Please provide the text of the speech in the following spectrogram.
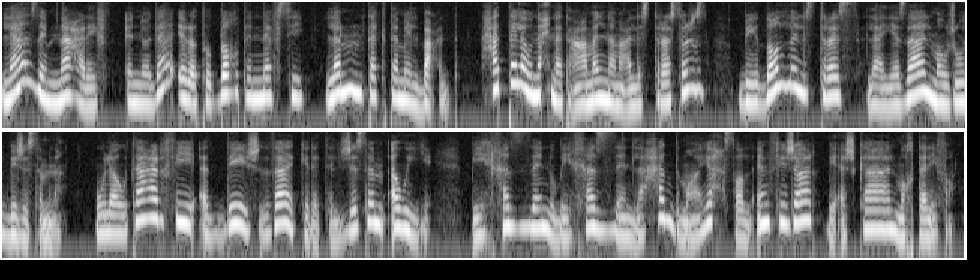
لازم نعرف أنه دائرة الضغط النفسي لم تكتمل بعد. حتى لو نحن تعاملنا مع ال stressors بيضل ال stress لا يزال موجود بجسمنا. ولو تعرفي قديش ذاكرة الجسم قوية بيخزن وبيخزن لحد ما يحصل انفجار بأشكال مختلفة.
